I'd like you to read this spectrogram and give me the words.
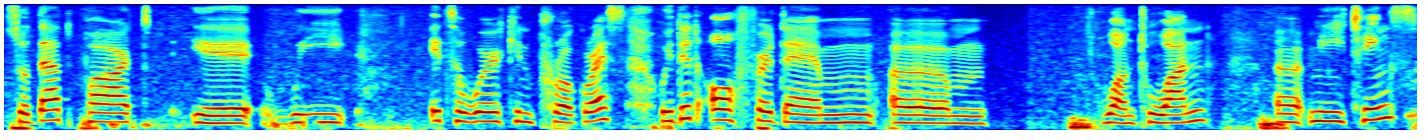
So that part, uh, we it's a work in progress. We did offer them. Um, one-to-one uh, meetings.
